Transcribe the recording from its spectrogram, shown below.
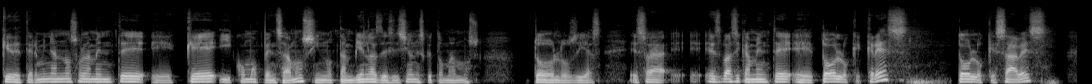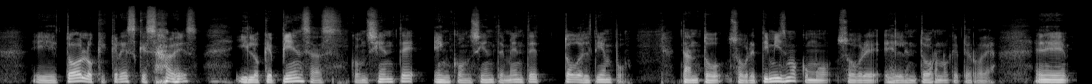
que determinan no solamente eh, qué y cómo pensamos, sino también las decisiones que tomamos todos los días. Esa es básicamente eh, todo lo que crees, todo lo que sabes, y todo lo que crees que sabes y lo que piensas consciente e inconscientemente todo el tiempo, tanto sobre ti mismo como sobre el entorno que te rodea. Eh,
